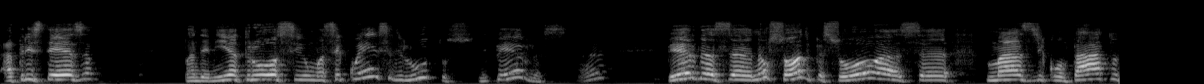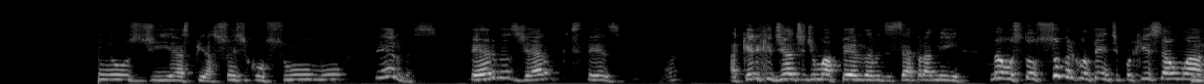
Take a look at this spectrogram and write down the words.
a tristeza, a pandemia trouxe uma sequência de lutos, de perdas. Né? Perdas uh, não só de pessoas, uh, mas de contato, de aspirações de consumo, perdas. Perdas geram tristeza. Né? Aquele que diante de uma perda disser para mim, não, estou super contente porque isso é uma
